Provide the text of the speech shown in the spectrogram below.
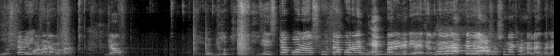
দুষ্টামি করবা না বাবা। যাও। জিন্সটা পরো শুটা পরো একবারে রেডি হয়ে চলো। তাহলে রাত্রেবেলা আসার সময় ঠান্ডা লাগবে না।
